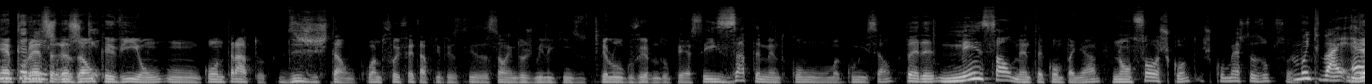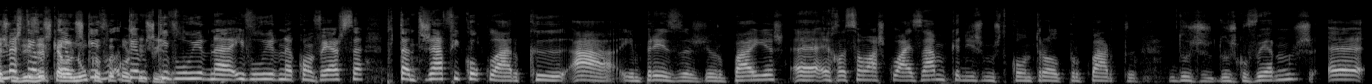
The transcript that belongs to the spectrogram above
é por essa razão que, que havia um, um contrato de gestão quando foi feita a privatização em 2015 pelo governo do PS exatamente com uma comissão para mensalmente acompanhar não só as contas, como estas opções. Muito bem, mas dizer temos, que ela nunca que, foi temos que evoluir na, evoluir na conversa. Portanto, já ficou claro que há empresas europeias eh, em relação às quais há mecanismos de controle por parte dos, dos governos eh,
